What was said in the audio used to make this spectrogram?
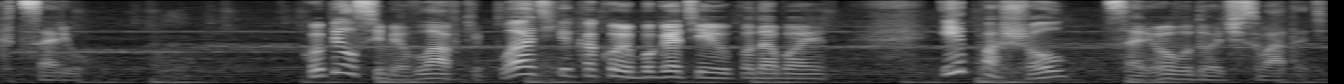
к царю. Купил себе в лавке платье, какое богатею подобает, и пошел цареву дочь сватать.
